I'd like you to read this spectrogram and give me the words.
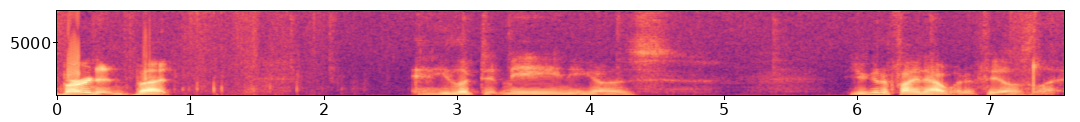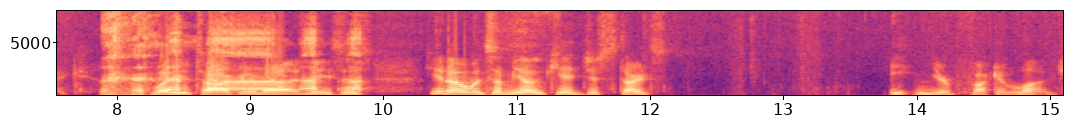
burning, but and he looked at me and he goes, You're going to find out what it feels like. Like, what are you talking about? And he says, You know, when some young kid just starts eating your fucking lunch.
